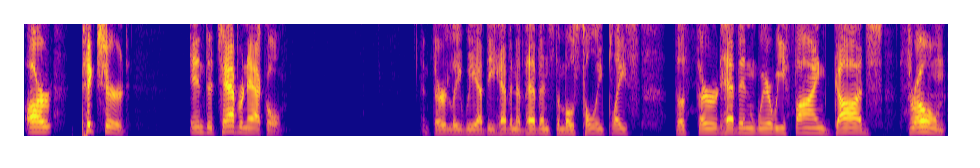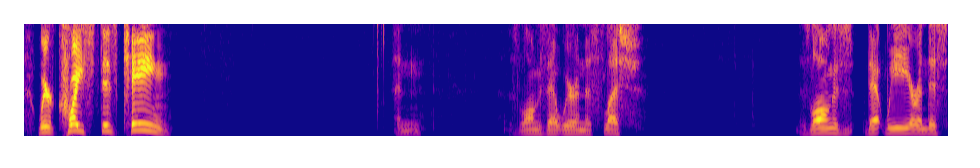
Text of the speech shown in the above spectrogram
are pictured in the tabernacle. And thirdly, we have the heaven of heavens, the most holy place, the third heaven where we find God's throne, where Christ is king. And as long as that we're in this flesh, as long as that we are in this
